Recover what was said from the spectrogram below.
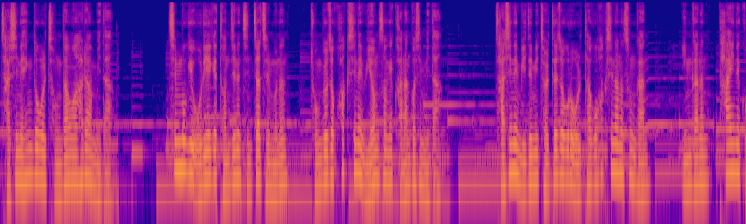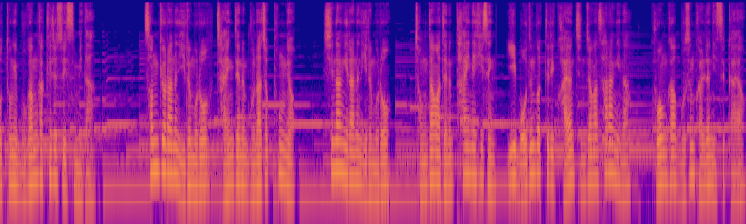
자신의 행동을 정당화하려 합니다. 침묵이 우리에게 던지는 진짜 질문은 종교적 확신의 위험성에 관한 것입니다. 자신의 믿음이 절대적으로 옳다고 확신하는 순간 인간은 타인의 고통에 무감각해질 수 있습니다. 선교라는 이름으로 자행되는 문화적 폭력, 신앙이라는 이름으로 정당화되는 타인의 희생, 이 모든 것들이 과연 진정한 사랑이나 구원과 무슨 관련이 있을까요?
